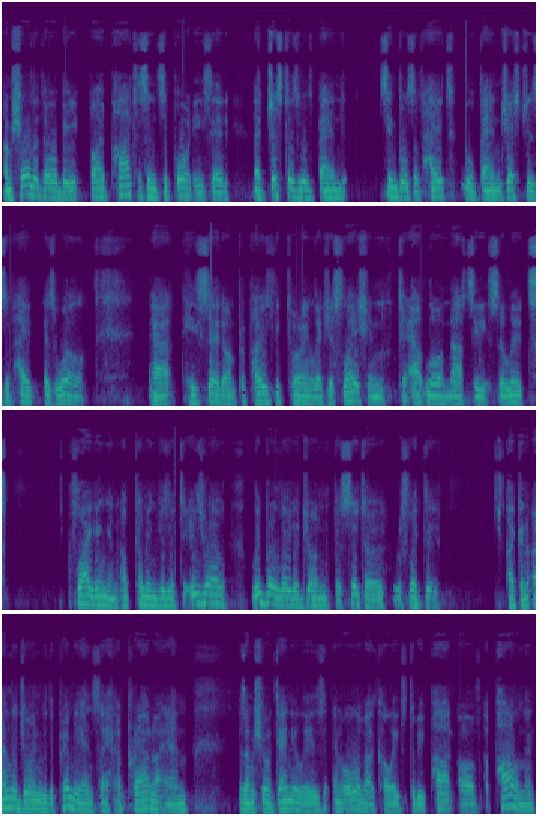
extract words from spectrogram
I'm sure that there will be bipartisan support, he said, that just as we've banned symbols of hate, we'll ban gestures of hate as well. Uh, he said on proposed Victorian legislation to outlaw Nazi salutes. Flagging an upcoming visit to Israel, Liberal leader John Pesutto reflected, I can only join with the Premier and say how proud I am, as I'm sure Daniel is, and all of our colleagues, to be part of a parliament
